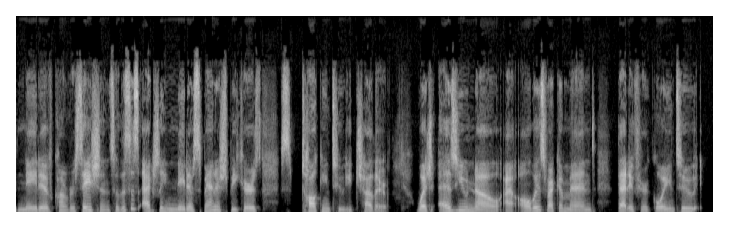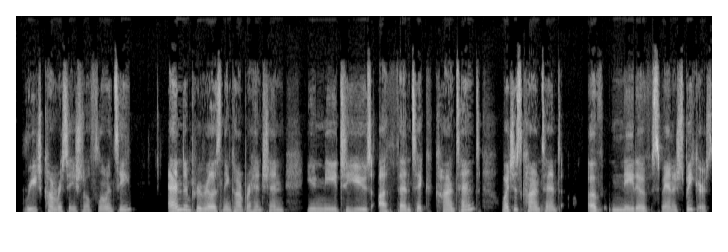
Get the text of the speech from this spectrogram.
native conversation. So, this is actually native Spanish speakers talking to each other, which, as you know, I always recommend that if you're going to reach conversational fluency and improve your listening comprehension, you need to use authentic content, which is content of native Spanish speakers.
